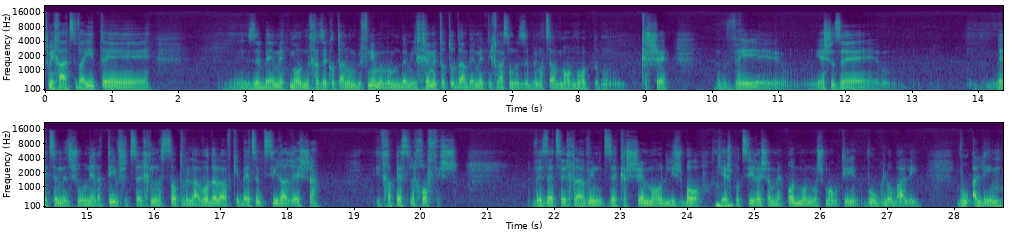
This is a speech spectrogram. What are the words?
והתמיכה הצבאית, אה, זה באמת מאוד מחזק אותנו מבפנים, אבל במלחמת התודה באמת נכנסנו לזה במצב מאוד מאוד קשה, ויש איזה, בעצם איזשהו נרטיב שצריך לנסות ולעבוד עליו, כי בעצם ציר הרשע התחפש לחופש. וזה צריך להבין, את זה קשה מאוד לשבור, כי יש פה ציר רשע מאוד מאוד משמעותי, והוא גלובלי, והוא אלים,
